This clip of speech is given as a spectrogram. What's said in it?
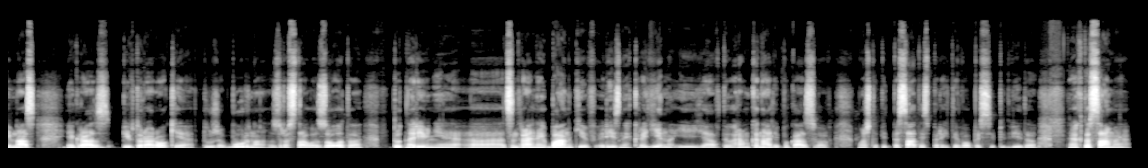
І в нас якраз півтора роки дуже бурно зростало золото. Тут на рівні е, центральних банків різних країн, і я в телеграм-каналі показував, можете підписатись, перейти в описі під відео. Е, Хто саме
